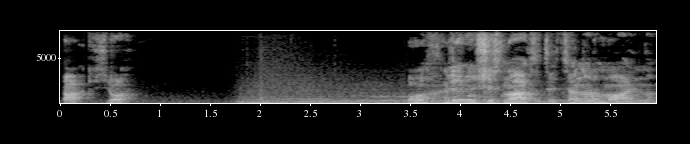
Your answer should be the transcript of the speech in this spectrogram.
Так, все. О, рівень 16, це нормально.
